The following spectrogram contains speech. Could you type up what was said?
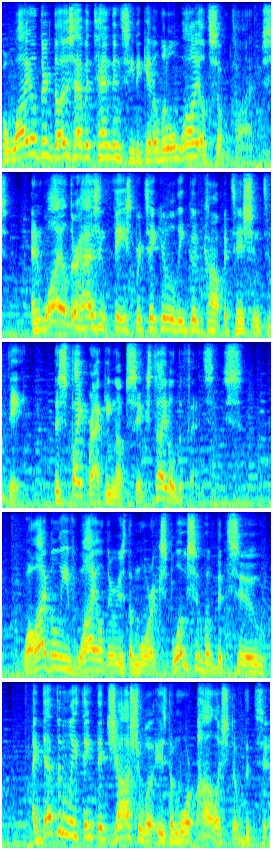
But Wilder does have a tendency to get a little wild sometimes, and Wilder hasn't faced particularly good competition to date, despite racking up six title defenses. While I believe Wilder is the more explosive of the two, I definitely think that Joshua is the more polished of the two.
